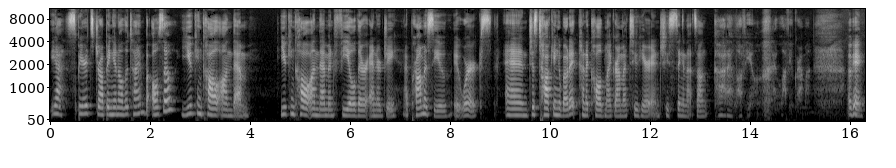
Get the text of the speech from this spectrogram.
yeah, spirits dropping in all the time, but also you can call on them you can call on them and feel their energy. I promise you it works. And just talking about it kind of called my grandma to here and she's singing that song. God, I love you. I love you, grandma. Okay.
